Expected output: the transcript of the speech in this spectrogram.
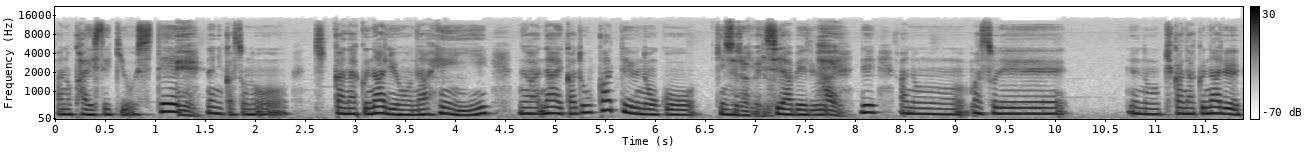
あの解析をして、何かその効かなくなるような変異がないかどうかっていうのをこう調べる。調べる。で、あのまあそれあの効かなくなる、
